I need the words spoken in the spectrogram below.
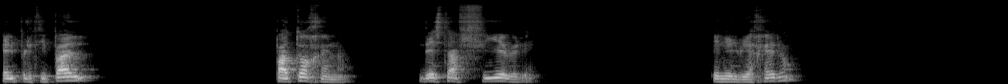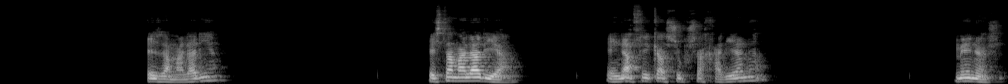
el principal patógeno de esta fiebre en el viajero es la malaria. Esta malaria en África subsahariana, menos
